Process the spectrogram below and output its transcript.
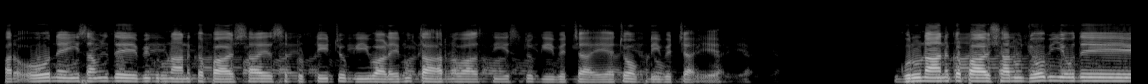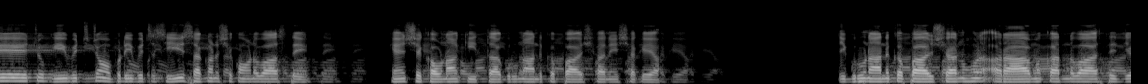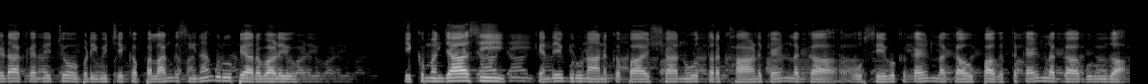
ਪਰ ਉਹ ਨਹੀਂ ਸਮਝਦੇ ਵੀ ਗੁਰੂ ਨਾਨਕ ਪਾਤਸ਼ਾਹ ਇਸ ਟੁੱਟੀ ਝੁੱਗੀ ਵਾਲੇ ਨੂੰ ਤਾਰਨ ਵਾਸਤੇ ਇਸ ਝੁੱਗੀ ਵਿੱਚ ਆਏ ਆ ਝੌਂਪੜੀ ਵਿੱਚ ਆਏ ਆ। ਗੁਰੂ ਨਾਨਕ ਪਾਤਸ਼ਾਹ ਨੂੰ ਜੋ ਵੀ ਉਹਦੇ ਝੁੱਗੀ ਵਿੱਚ, ਝੌਂਪੜੀ ਵਿੱਚ ਸੀ ਸਕਣ ਛਕਾਉਣ ਵਾਸਤੇ ਕਹਿ ਛਕਾਉਣਾ ਕੀਤਾ, ਗੁਰੂ ਨਾਨਕ ਪਾਤਸ਼ਾਹ ਨੇ ਛਕਿਆ। ਤੇ ਗੁਰੂ ਨਾਨਕ ਪਾਤਸ਼ਾਹ ਨੂੰ ਹੁਣ ਆਰਾਮ ਕਰਨ ਵਾਸਤੇ ਜਿਹੜਾ ਕਹਿੰਦੇ ਝੋਪੜੀ ਵਿੱਚ ਇੱਕ ਪਲੰਗ ਸੀ ਨਾ ਗੁਰੂ ਪਿਆਰ ਵਾਲਿਓ, ਇੱਕ ਮੰਜਾ ਸੀ, ਕਹਿੰਦੇ ਗੁਰੂ ਨਾਨਕ ਪਾਤਸ਼ਾਹ ਨੂੰ ਉਹ ਤਰਖਾਣ ਕਹਿਣ ਲੱਗਾ, ਉਹ ਸੇਵਕ ਕਹਿਣ ਲੱਗਾ, ਉਹ ਭਗਤ ਕਹਿਣ ਲੱਗਾ ਗੁਰੂ ਦਾ।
